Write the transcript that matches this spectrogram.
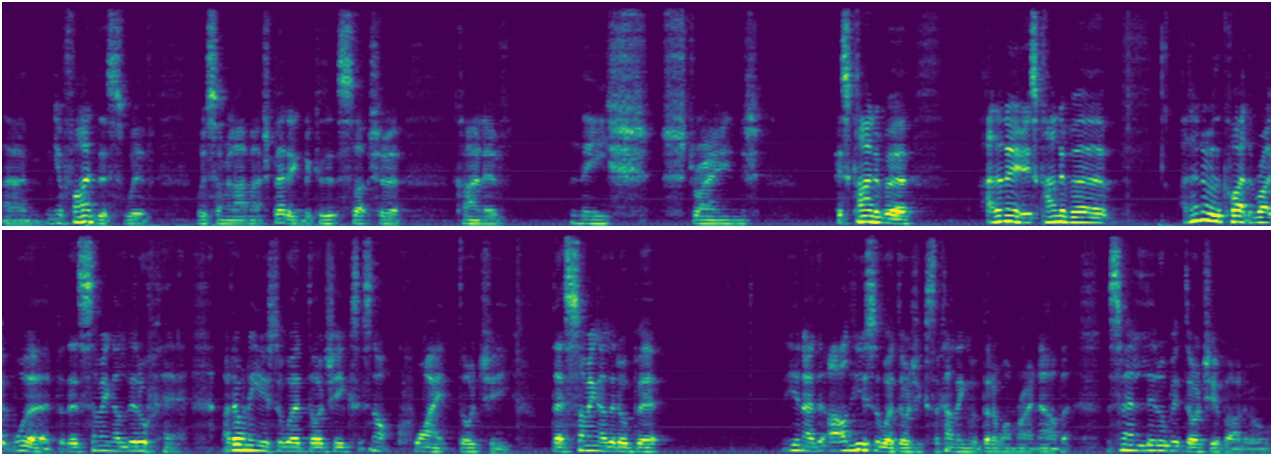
Um, and you'll find this with with something like match betting because it's such a kind of niche, strange. It's kind of a I don't know. It's kind of a I don't know quite the right word, but there's something a little bit. I don't want to use the word dodgy because it's not quite dodgy. There's something a little bit. You know, I'll use the word dodgy because I can't think of a better one right now, but there's something a little bit dodgy about it all.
